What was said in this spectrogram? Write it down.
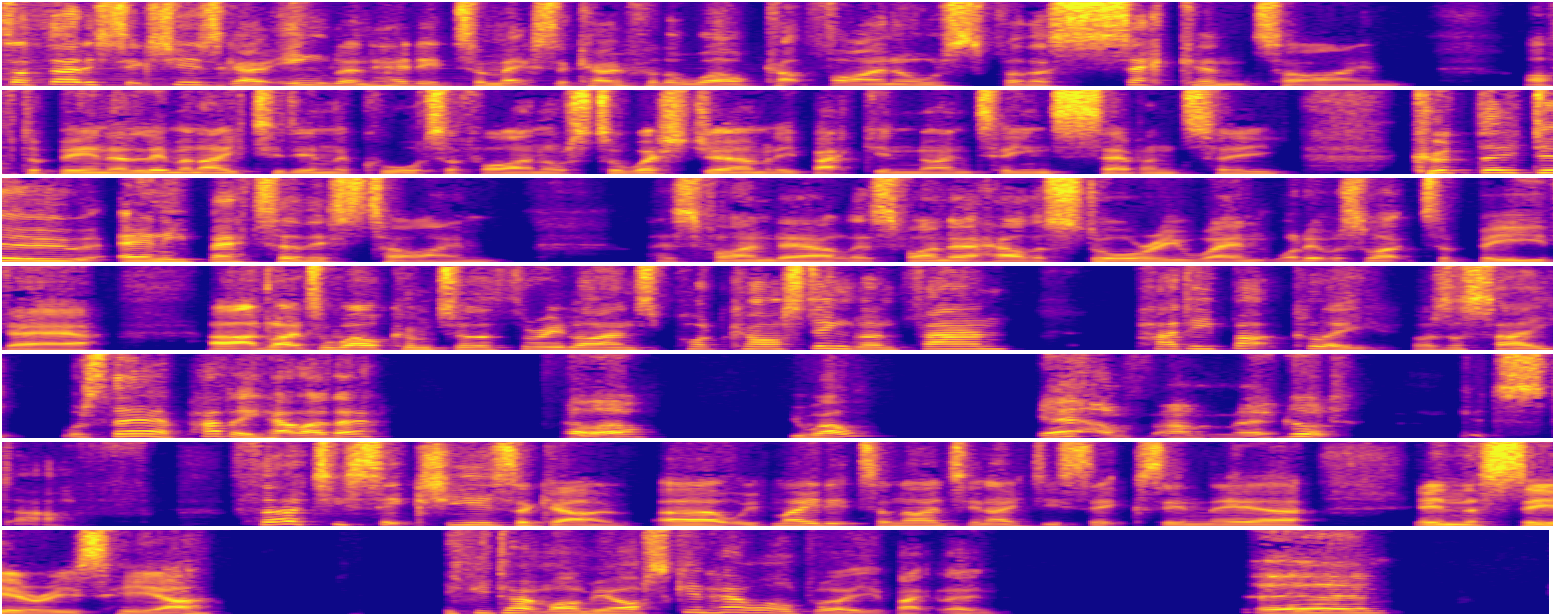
So 36 years ago, England headed to Mexico for the World Cup finals for the second time after being eliminated in the quarterfinals to West Germany back in 1970. Could they do any better this time? Let's find out. Let's find out how the story went, what it was like to be there. Uh, I'd like to welcome to the Three Lions podcast England fan Paddy Buckley. As I say, was there. Paddy, hello there. Hello. You well? Yeah, I'm, I'm uh, good. Good stuff. 36 years ago. Uh, we've made it to 1986 in the uh, in the series here. If you don't mind me asking, how old were you back then? Um,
